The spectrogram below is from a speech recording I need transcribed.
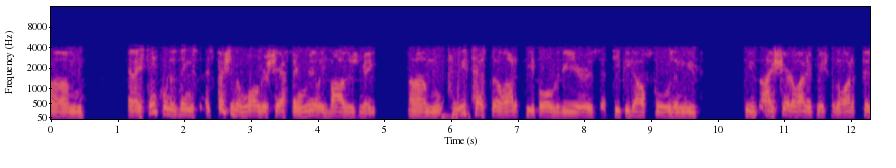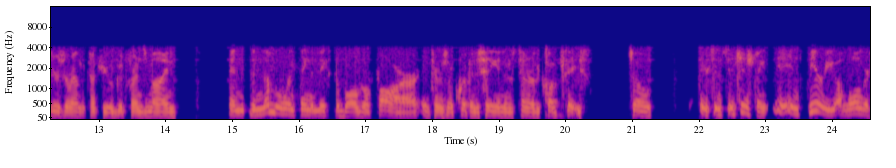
Um, and I think one of the things, especially the longer shaft thing, really bothers me. Um, we've tested a lot of people over the years at TP golf schools, and we've, we've I've shared a lot of information with a lot of fitters around the country who are good friends of mine. And the number one thing that makes the ball go far in terms of equipment is hitting it in the center of the club face. So it's, it's, it's interesting. In theory, a longer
